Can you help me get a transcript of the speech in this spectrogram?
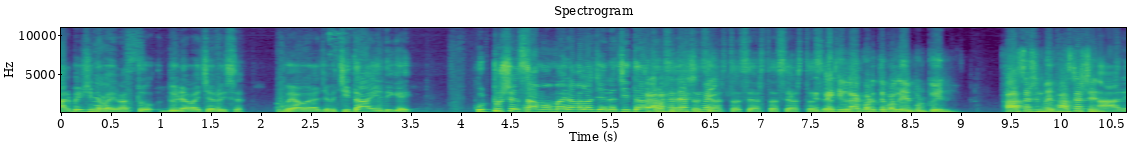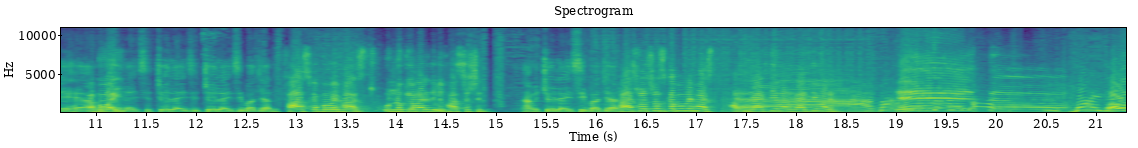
আর বেশি না ভাই মাত্র দুইটা বাচ্চা রইছে। বয়া বয়া যাবে। চিতা এদিকে কুট্টুসে সামো মাইরা ফেলা যায় রে চিতা। আমার সাথে আস্তে আসেন ভাই। আস্তে আস্তে আস্তে আস্তে আস্তে একটা কিল না আস্তে করতে পারলে এরপর কোয়েন ফার্স্ট আসেন ভাই ফাস্ট আসেন। আরে হ্যাঁ কাপু ভাই। চলে আইছি চলে আইছি চলে আইছি বাজান। ফাস্ট কাপু ভাই ফার্স্ট অন্য কেউ মারি দিবে ফার্স্ট আসেন। আমি চলে আইছি বাজান। ফার্স্ট ফার্স্ট ফার্স্ট কাপু ভাই ফার্স্ট আপনি রাত দিয়ে মারেন রাত দিয়ে মারেন। এই তো। হবে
